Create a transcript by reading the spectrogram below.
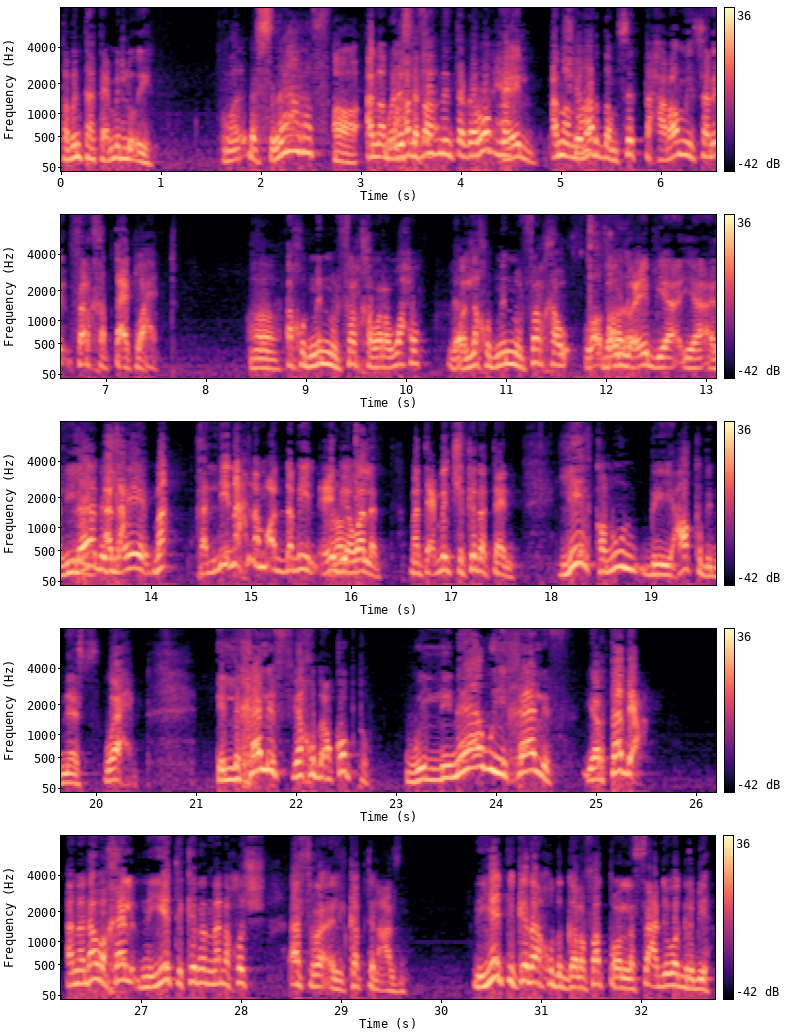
طب أنت هتعمل له إيه؟ بس نعرف. آه أنا ونستفيد من تجاربنا. حلو. أنا؟ النهارده مسكت حرامي سارق فرخة بتاعت واحد. آه. آخد منه الفرخة وأروحه لا. ولا آخد منه الفرخة وأقول له عيب يا يا قليل. لا، مش. عيب. ما خلينا إحنا مؤدبين. عيب آه. يا ولد. ما تعملش كده تاني. ليه القانون بيعاقب الناس؟ واحد اللي خالف ياخد عقوبته واللي ناوي يخالف يرتدع. أنا ناوي أخالف. نيتي كده إن أنا أخش أسرق الكابتن عزمي نيتي كده أخد الجرافطة ولا الساعة دي وأجري بيها.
